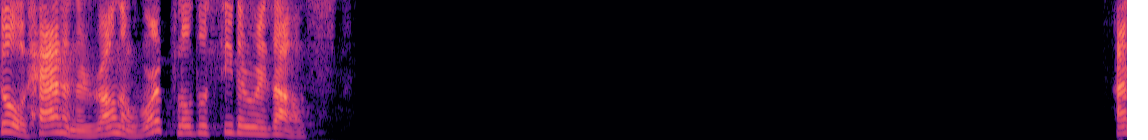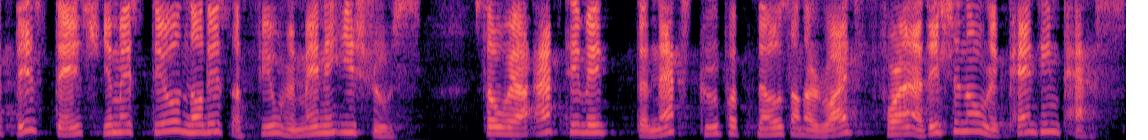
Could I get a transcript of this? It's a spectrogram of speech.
Go ahead and run the workflow to see the results. At this stage, you may still notice a few remaining issues, so we'll activate the next group of nodes on the right for an additional repainting pass.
